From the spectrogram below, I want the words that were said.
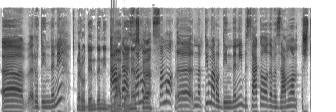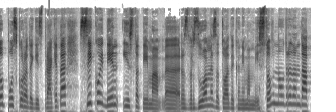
Е, родендени? Родендени два а, да, денеска. Само, само е, на тема родендени би сакала да ве замолам што поскоро да ги испраќате. Секој ден иста тема е, разврзуваме за тоа дека нема место на одреден датум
